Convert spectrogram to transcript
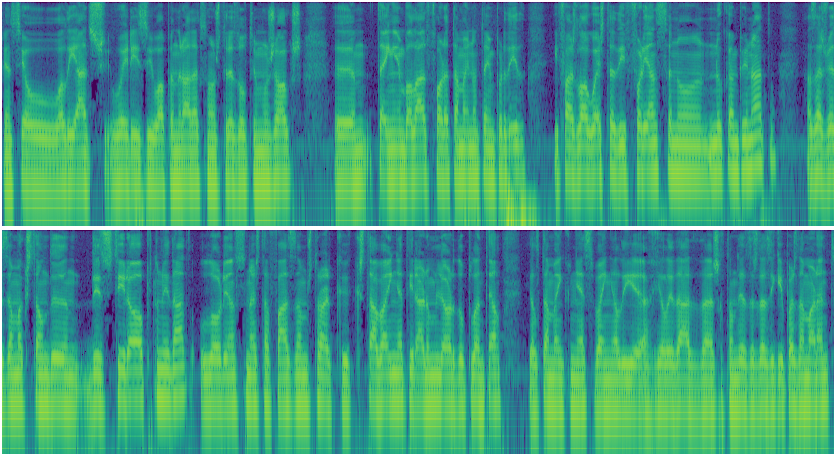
venceu o Aliados, o Eiris e o Alpendurada, que são os três últimos jogos, um, tem embalado, fora também não tem perdido e faz logo esta diferença no, no campeonato. Mas às vezes é uma questão de, de existir a oportunidade. O Lourenço, nesta fase, a mostrar que, que, está bem a tirar o melhor do plantel. Ele também conhece bem ali a realidade das redondezas das equipas da Amarante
